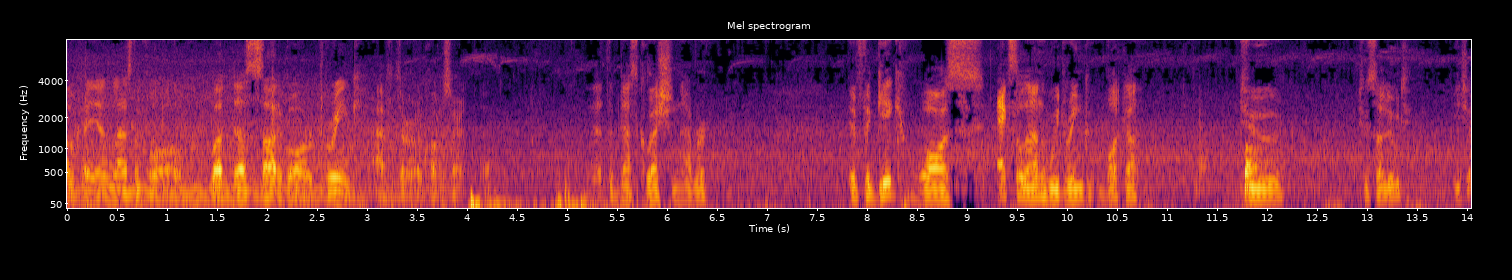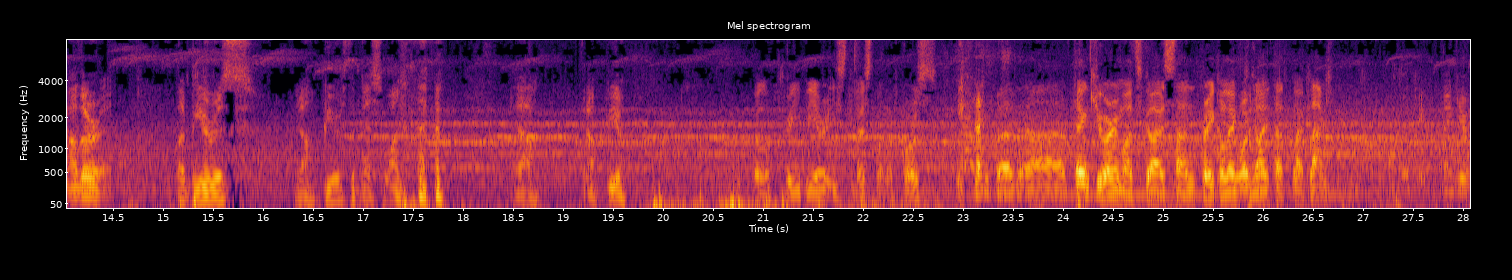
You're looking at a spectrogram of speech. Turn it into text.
Okay, and last of all, what does Sargor drink after a concert? That's the best question ever. If the gig was excellent, we drink vodka to to salute each other. But beer is, yeah, beer is the best one. yeah, yeah, beer. Well, free beer is the best one, of course. but uh, thank you very much, guys, and pray collect tonight at Blackland. Okay, thank you.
